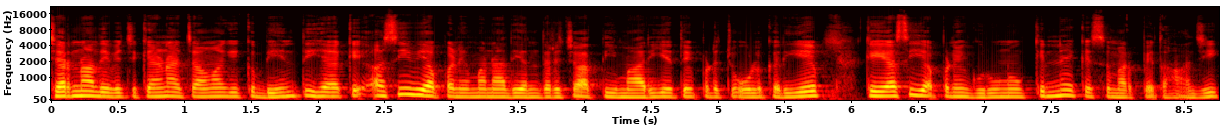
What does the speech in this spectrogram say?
ਚਰਨਾਂ ਦੇ ਵਿੱਚ ਕਹਿਣਾ ਚਾਹਾਂਗੀ, ਇੱਕ ਬੇਨਤੀ ਹੈ ਕਿ ਅਸੀਂ ਵੀ ਆਪਣੇ ਮਨਾਂ ਦੇ ਅੰਦਰ ਝਾਤੀ ਮਾਰੀਏ ਤੇ ਪੜਚੋਲ ਕਰੀਏ ਕਿ ਅਸੀਂ ਆਪਣੇ ਗੁਰੂ ਨੂੰ ਕਿੰਨੇ ਕਿ ਸਮਰਪਿਤ ਹਾਂ ਜੀ।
